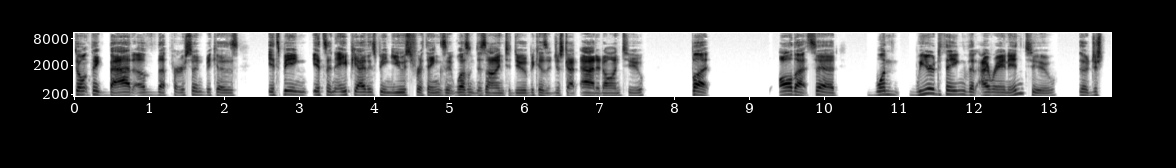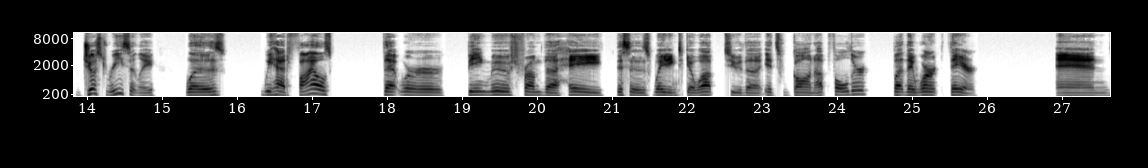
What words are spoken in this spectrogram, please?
don't think bad of the person because it's being it's an api that's being used for things it wasn't designed to do because it just got added on to but all that said, one weird thing that I ran into uh, just just recently was we had files that were being moved from the hey this is waiting to go up to the it's gone up folder but they weren't there and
